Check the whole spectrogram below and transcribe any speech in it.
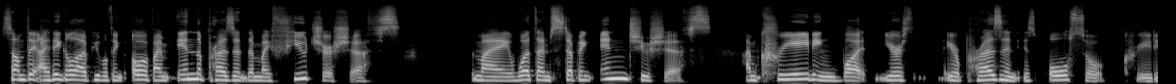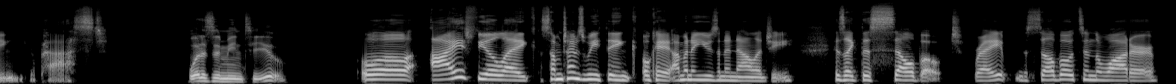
something I think a lot of people think, oh, if I'm in the present, then my future shifts. My what I'm stepping into shifts. I'm creating, but your your present is also creating your past. What does it mean to you? Well, I feel like sometimes we think, okay, I'm going to use an analogy. It's like this sailboat, right? The sailboat's in the water.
